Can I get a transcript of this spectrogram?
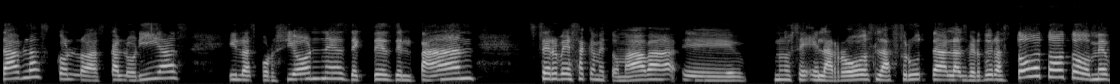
tablas con las calorías y las porciones, desde el pan, cerveza que me tomaba, eh, no sé, el arroz, la fruta, las verduras, todo, todo, todo. Me,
